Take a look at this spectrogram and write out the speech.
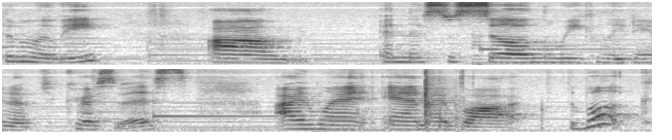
the movie, um, and this was still in the week leading up to Christmas, I went and I bought the book.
